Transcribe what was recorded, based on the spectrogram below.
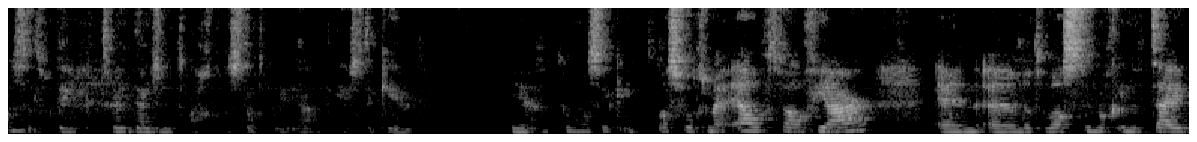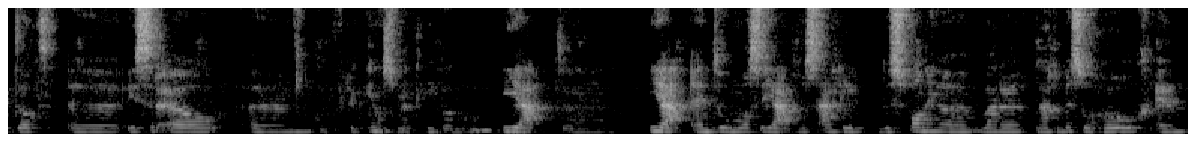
was. Ik denk 2008 was dat voor jou de eerste keer. Ja, toen was ik, ik was volgens mij 11, 12 jaar. En eh, dat was toen nog in de tijd dat eh, Israël. Het conflict In- was met Libanon. Ja. Met, eh, ja, en toen was, ja, het was eigenlijk. De spanningen waren, lagen best wel hoog. En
